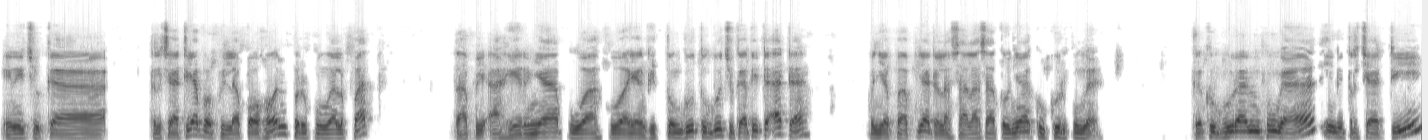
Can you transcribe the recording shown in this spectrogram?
Ini juga terjadi apabila pohon berbunga lebat, tapi akhirnya buah-buah yang ditunggu-tunggu juga tidak ada. Penyebabnya adalah salah satunya gugur bunga. Keguguran bunga ini terjadi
